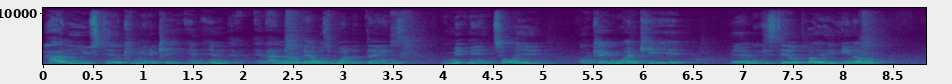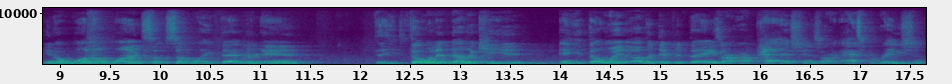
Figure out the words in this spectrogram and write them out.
how do you still communicate in, in that? And I know that was one of the things with me and Toya. Okay, one kid yeah, we can still play, you know, you know, one on one, so something like that. But then you throw in another kid, Mhm. and you throw in other different things, our, our passions, our aspirations.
